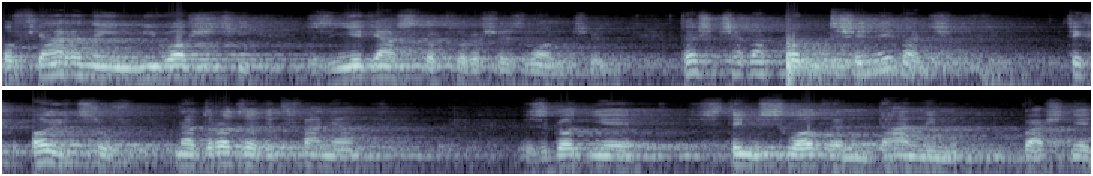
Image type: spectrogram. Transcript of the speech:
ofiarnej miłości z niewiastą, która się złączył. Też trzeba podtrzymywać tych ojców na drodze wytrwania zgodnie z tym słowem danym właśnie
